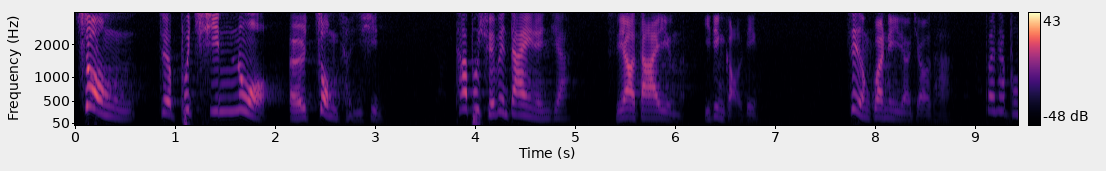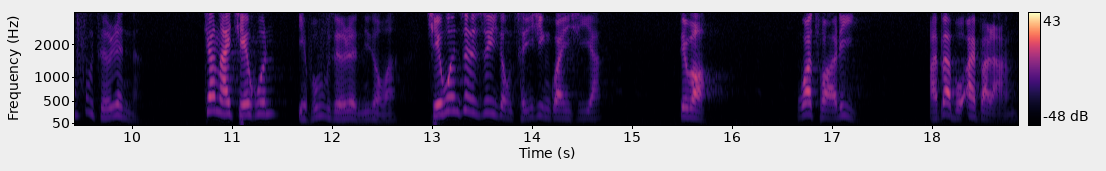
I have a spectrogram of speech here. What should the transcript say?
重这不轻诺而重诚信，他不随便答应人家，只要答应了，一定搞定。这种观念一定要教他，不然他不负责任呢。将来结婚也不负责任，你懂吗？结婚这是一种诚信关系呀，对吧？我娶你，爱拜不爱别人，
